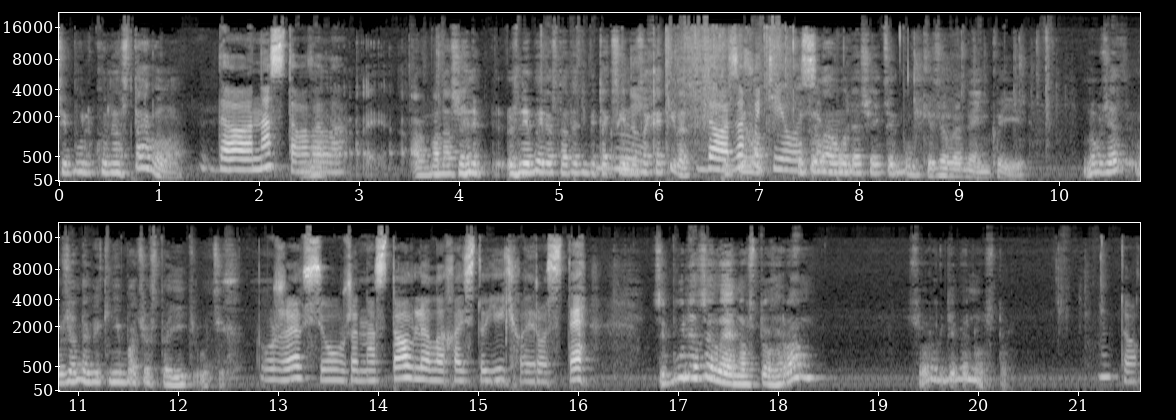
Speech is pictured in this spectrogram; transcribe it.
цибульку наставила, Да, наставила. а вона ще не, ж не виросла, то тобі так сильно захотілося. Да, захотілося. Купила Оля ще й цибульки зелененької. Ну, вже, вже на вікні, бачу, стоїть у цих. Уже все, вже наставляла, хай стоїть, хай росте. Цибуля зелена 100 грам 40,90. Ну так.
